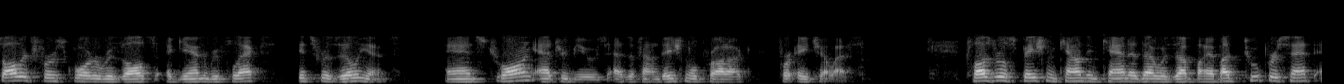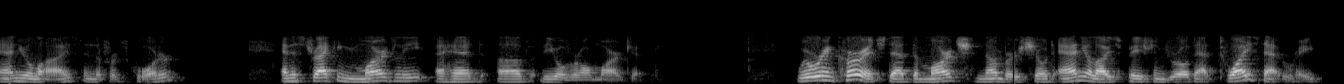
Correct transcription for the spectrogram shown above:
solid first quarter results again reflects its resilience and strong attributes as a foundational product for HLS. Clozaril's patient count in Canada was up by about 2% annualized in the first quarter and is tracking marginally ahead of the overall market. We were encouraged that the March numbers showed annualized patient growth at twice that rate,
